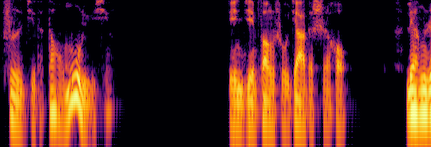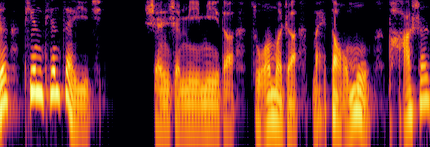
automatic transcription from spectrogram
刺激的盗墓旅行。临近放暑假的时候，两人天天在一起，神神秘秘的琢磨着买盗墓、爬山、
